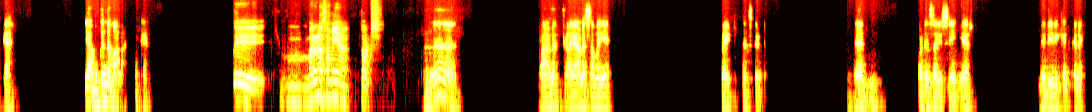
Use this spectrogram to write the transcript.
Okay. Yeah, Mukundamala. Okay. the Marana Samaya thoughts. Ah. Prana, Prayana Samaya. Right, that's good. Then, what else are you seeing here? Maybe we can connect.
